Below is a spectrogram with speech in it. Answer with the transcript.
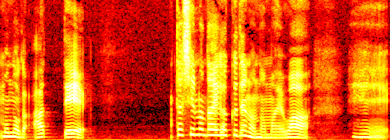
ものがあって私の大学での名前は、えー、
